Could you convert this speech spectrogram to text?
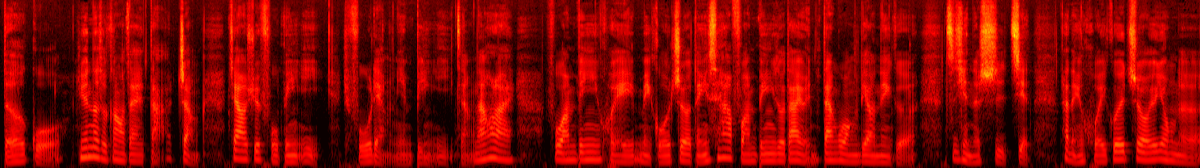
德国，因为那时候刚好在打仗，叫他去服兵役，服两年兵役这样。然后后来。服完兵役回美国之后，等于是他服完兵役之后，大家有点淡忘掉那个之前的事件。他等于回归之后，又用了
